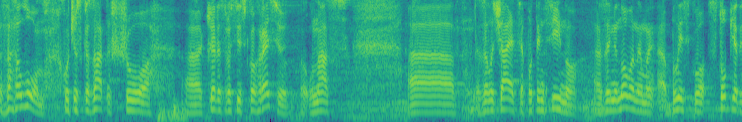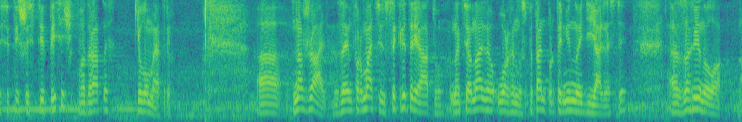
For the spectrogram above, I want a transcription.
Загалом хочу сказати, що е, через російську агресію у нас залишається потенційно замінованими близько 156 тисяч квадратних кілометрів. Е, На жаль, за інформацією секретаріату національного органу з питань протимінної діяльності е, загинуло е,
